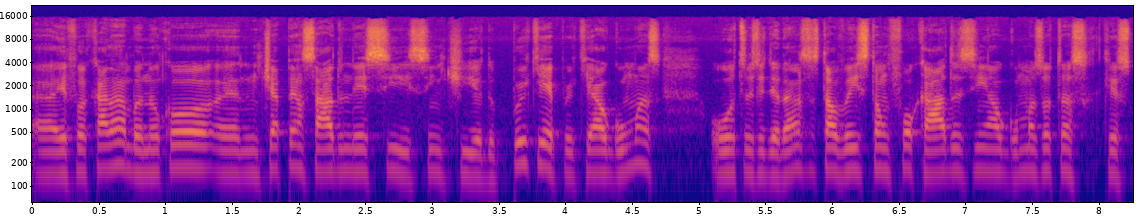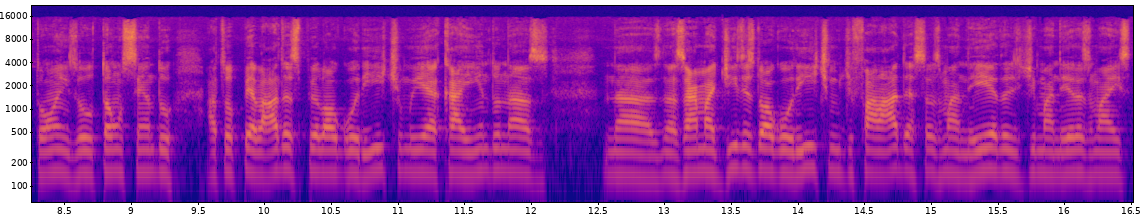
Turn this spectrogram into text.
uh, ele falou, caramba, eu nunca, eu não tinha pensado nesse sentido. Por quê? Porque algumas outras lideranças talvez estão focadas em algumas outras questões ou estão sendo atropeladas pelo algoritmo e é caindo nas nas, nas armadilhas do algoritmo de falar dessas maneiras, de maneiras mais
